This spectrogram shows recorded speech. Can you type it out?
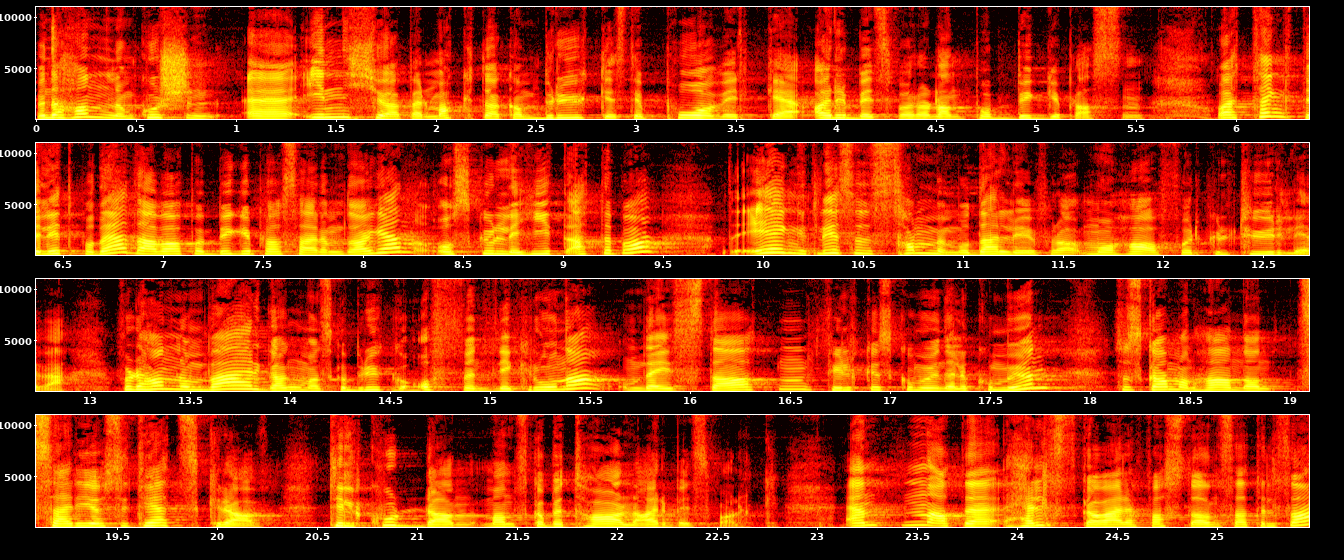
Men det handler om hvordan eh, innkjøpermakta kan brukes til å påvirke arbeidsforholdene på byggeplassen. Og jeg tenkte litt på det da jeg var på byggeplass her om dagen og skulle hit etterpå. Egentlig så er det samme modell vi må ha for kulturlivet. For det handler om hver gang man skal bruke offentlige kroner, om det er i staten, fylkeskommunen eller kommunen, så skal man ha noen seriøsitetskrav til hvordan man skal betale arbeidsfolk. Enten at det helst skal være faste ansettelser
